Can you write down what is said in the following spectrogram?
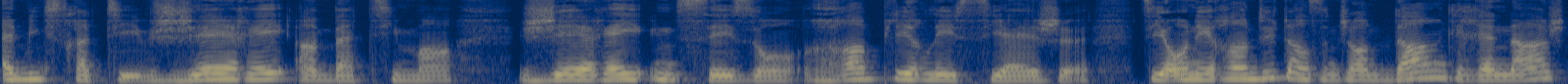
administratives, gérer un bâtiment, gérer une saison, remplir les sièges. Si on est rendu dans un genre d'engrenage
